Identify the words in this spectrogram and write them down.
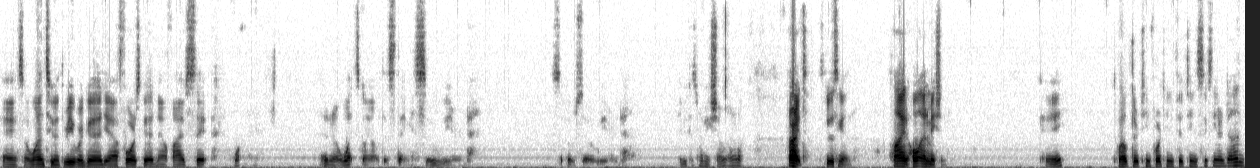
Okay, so one, two, and three were good. Yeah, four is good. Now five, six. What? I don't know what's going on with this thing. It's so weird. So, so weird. Maybe because I'm having a show? I don't know. Alright, let's do this again. Apply the whole animation. Okay. 12, 13, 14, 15, 16 are done.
